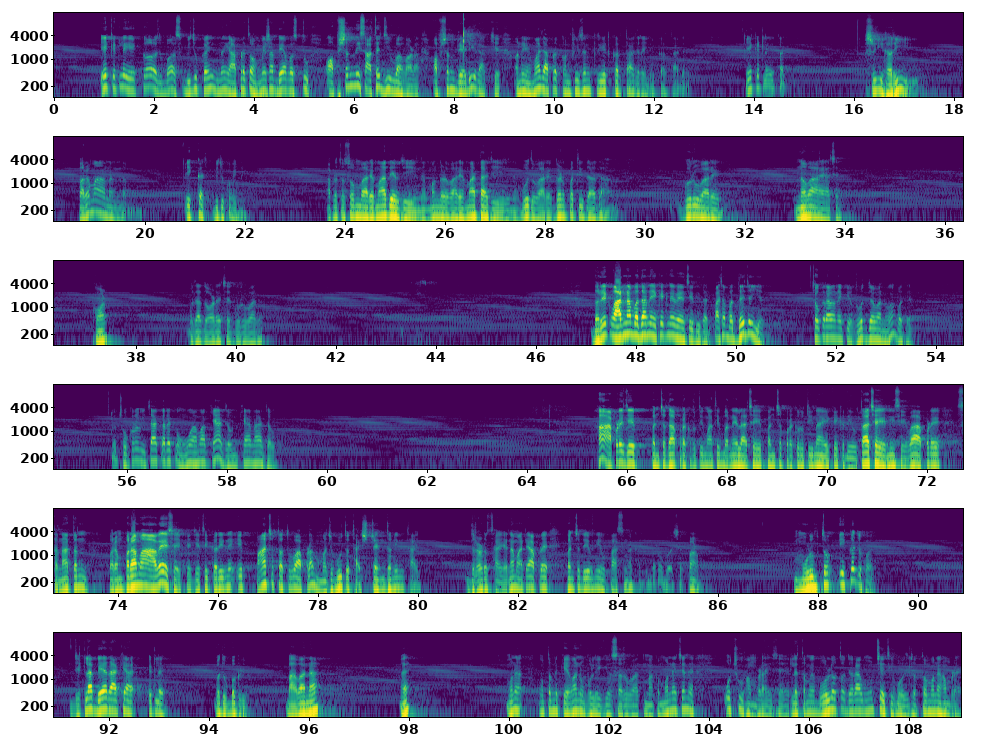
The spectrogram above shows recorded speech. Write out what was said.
એક એટલે એક જ, બસ. બીજું કંઈ નહીં. આપણે તો હંમેશા બે વસ્તુ ઓપ્શનની સાથે જીવવાવાળા, ઓપ્શન રેડી રાખીએ. અને એમાં જ આપણે કન્ફ્યુઝન ક્રિએટ કરતા જ રહીએ, કરતા જ રહીએ. એક એટલે એક જ. શ્રી હરિ પરમાનંદમ. એક જ, બીજું કોઈ નહીં. આપણે તો સોમવારે મહાદેવજી ને મંગળવારે માતાજી ને બુધવારે ગણપતિ દાદા ગુરુવારે નવા આયા છે. કોણ? બધા દોડે છે ગુરુવારે. દરેક વારના બધાને એક એકને વહેંચી દીધા પાછા બધે જઈએ. છોકરાઓને કે રોજ જવાનું, હા, બધે. તો છોકરો વિચાર કરે કે હું આમાં ક્યાં જાઉં ક્યાં ના જાઉં? હા, આપણે જે પંચધા પ્રકૃતિમાંથી બનેલા છે, એ પંચ પ્રકૃતિના એક એક દેવતા છે, એની સેવા આપણે સનાતન પરંપરામાં આવે છે કે જેથી કરીને એ પાંચ તત્વો આપણા મજબૂત થાય, સ્ટ્રેન્થનિંગ થાય, દ્રઢ થાય. એના માટે આપણે પંચદેવની ઉપાસના કરવી, બરાબર છે. પણ મૂળ તો એક જ હોય. જેટલા બે રાખ્યા એટલે બધું બગડ્યું. બાવાના? હે? મને, હું તમને કહેવાનું ભૂલી ગયો શરૂઆતમાં કે મને છે ને ઓછું સંભળાય છે. એટલે તમે બોલો તો જરા ઊંચેથી બોલજો, તો મને સંભળાય.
